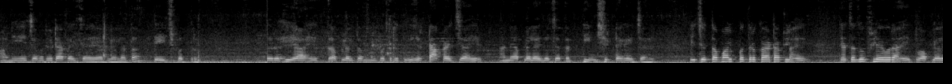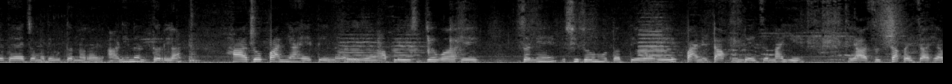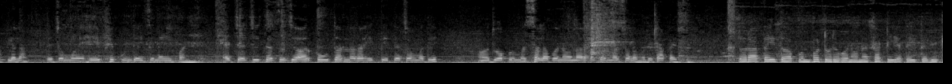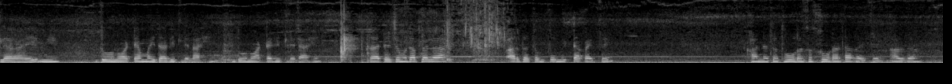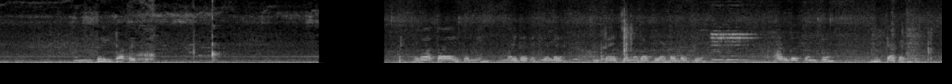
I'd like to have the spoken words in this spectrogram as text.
आणि याच्यामध्ये टाकायचं आहे आपल्याला आता तेजपत्र. तर हे आहेत आपल्याला तमालपत्र ते त्याच्यात टाकायचे आहेत आणि आपल्याला याच्यात तीन शिट्ट्या घ्यायच्या आहेत. याचे तमालपत्र का टाकलं आहे त्याचा जो फ्लेवर आहे तो आपल्याला त्या याच्यामध्ये उतरणार आहे. आणि नंतरला हा जो पाणी आहे ते न आपले जेव्हा हे चणे शिजवून होतात तेव्हा हे पाणी टाकून द्यायचं नाही आहे हे असंच टाकायचं आहे आपल्याला. त्याच्यामुळे हे फेकून द्यायचं नाही पाणी. याच्यात जे त्याचं जे अर्क उतरणार आहे ते त्याच्यामध्ये जो आपण मसाला बनवणार आहे त्या मसाल्यामध्ये टाकायचं. तर आता इथं आपण भटोरे बनवण्यासाठी आता इथं घेतलेलं आहे मी दोन वाट्या मैदा घेतलेला आहे. दोन वाट्या घेतलेल्या आहे. तर त्याच्यामध्ये आपल्याला अर्धा चमचा मीठ टाकायचं आहे खाण्याचा थोडासा सोडा टाकायचा आहे अर्धा. आणि दही टाकायचं तर आता इथं मी मैदा घेतलेला आहे. आता याच्यामध्ये आपल्याला टाकायचं अर्धा चमचा मीठ टाकायचं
